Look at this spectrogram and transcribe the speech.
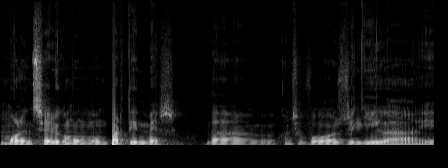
molt en sèrio com un, un partit més, de, com si fos Lliga i,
